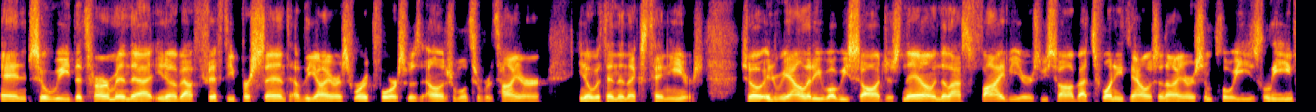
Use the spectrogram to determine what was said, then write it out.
And so we determined that, you know, about 50% of the IRS workforce was eligible to retire, you know, within the next 10 years. So in reality, what we saw just now in the last five years, we saw about 20,000 IRS employees leave.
